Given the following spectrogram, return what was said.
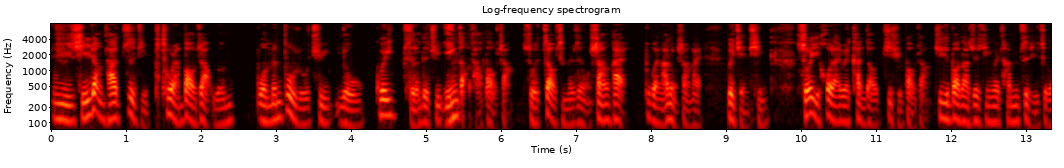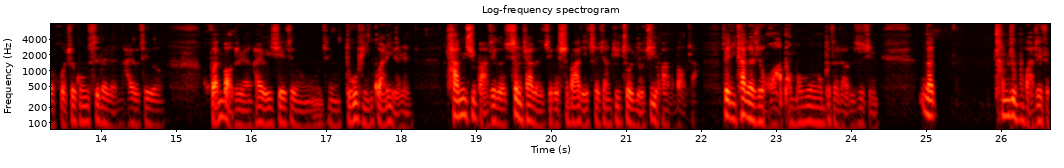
与其让它自己突然爆炸，我们我们不如去有规则的去引导它爆炸，所造成的这种伤害，不管哪种伤害会减轻。所以后来会看到继续爆炸，继续爆炸，就是因为他们自己这个火车公司的人，还有这个环保的人，还有一些这种这种毒品管理的人，他们去把这个剩下的这个十八节车厢去做有计划的爆炸。所以你看到是哇，砰砰砰砰不得了的事情，那。他们就不把这个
